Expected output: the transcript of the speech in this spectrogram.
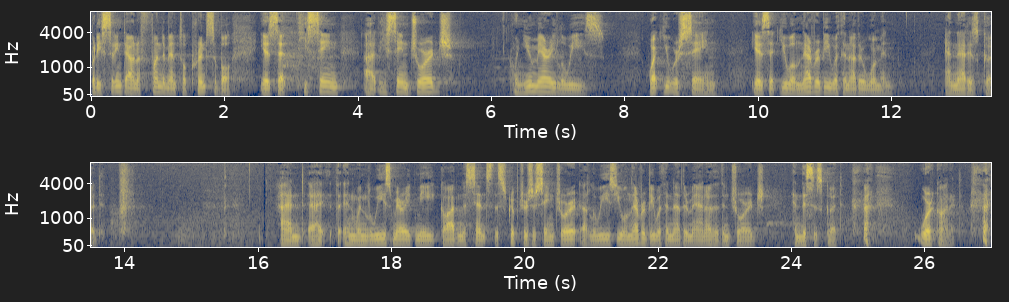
but he's setting down a fundamental principle is that he's saying, uh, he's saying, George, when you marry Louise, what you are saying is that you will never be with another woman, and that is good. And, uh, and when Louise married me, God, in a sense, the scriptures are saying, George, uh, Louise, you will never be with another man other than George, and this is good. Work on it.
